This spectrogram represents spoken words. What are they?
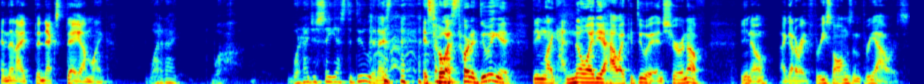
And then I, the next day, I'm like, "What did I, what did I just say yes to do?" And I, and so I started doing it, being like, I had no idea how I could do it. And sure enough, you know, I got to write three songs in three hours.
